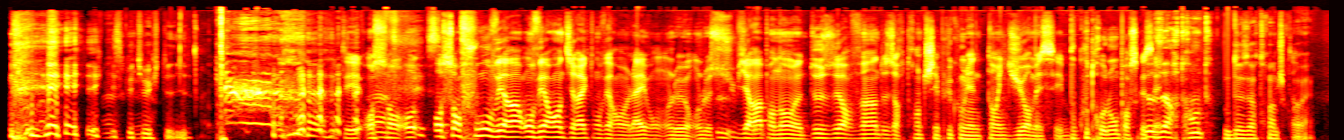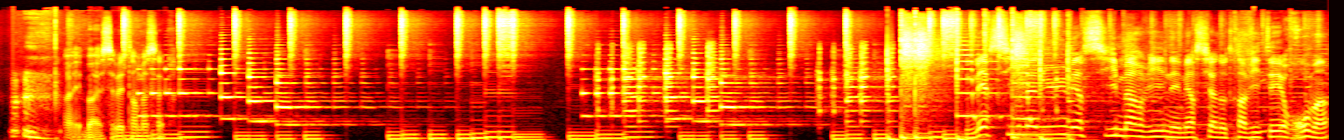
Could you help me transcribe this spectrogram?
Qu'est-ce que tu veux que je te dise Écoutez, on s'en on- on s'en fout, on verra, on verra en direct, on verra en live, on le, on le subira pendant euh, 2h20, 2h30, je sais plus combien de temps il dure, mais c'est beaucoup trop long pour ce que c'est. 2h30. 2h30, je crois. ouais. Ouais, bah ça va être un massacre. Merci Manu, merci Marvin et merci à notre invité Romain.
